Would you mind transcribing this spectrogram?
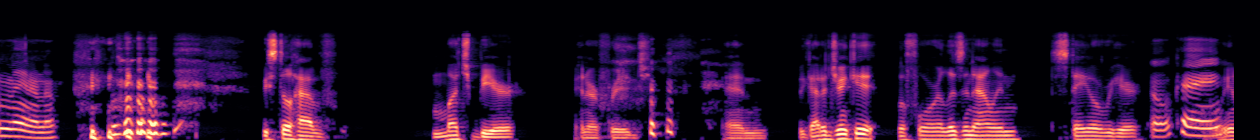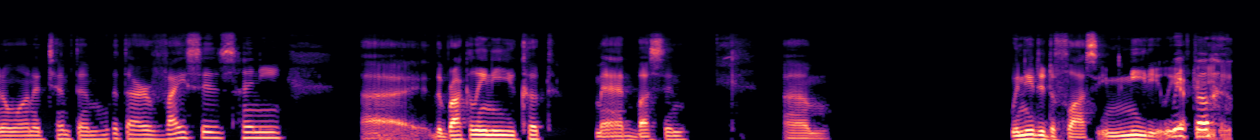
Mm, I don't know. We still have much beer in our fridge, and we got to drink it before Liz and Alan stay over here. okay. We don't want to tempt them with our vices, honey. Uh, the broccolini you cooked, mad bussin'. Um, we needed to floss immediately We after both eating.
